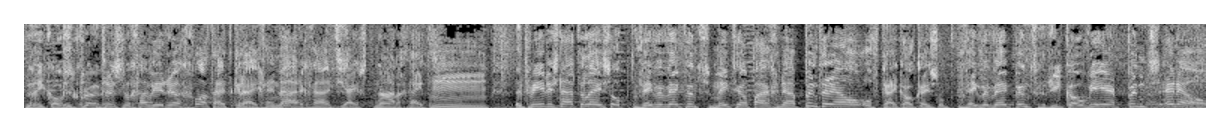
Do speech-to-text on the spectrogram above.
Rico Schreuder. Dus we gaan weer eh, gladheid krijgen en narigheid. Juist, narigheid. Hmm, het weer is na te lezen op www.meteopagina.nl of kijk ook eens op www.ricoweer.nl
